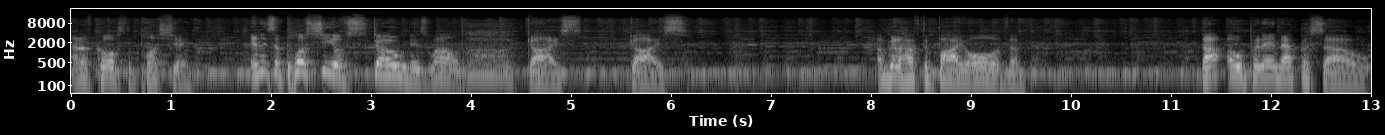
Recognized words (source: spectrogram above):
And of course, the plushie. And it's a plushie of stone as well. guys, guys. I'm going to have to buy all of them. That opening episode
